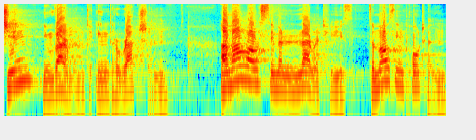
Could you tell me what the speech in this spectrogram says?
Gene environment interaction. Among our similarities, the most important,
